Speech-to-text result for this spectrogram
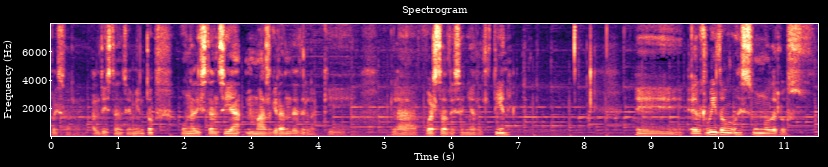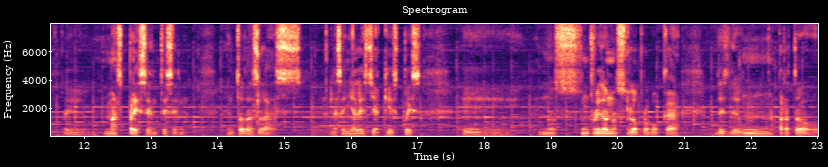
pues al, distanciamiento una distancia más grande de la que la fuerza de señal tiene. El ruido es uno de los eh, más presentes en, todas las, señales ya que es pues eh, un ruido nos lo provoca desde un aparato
